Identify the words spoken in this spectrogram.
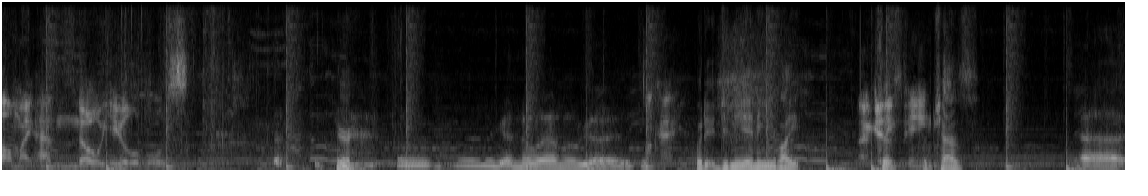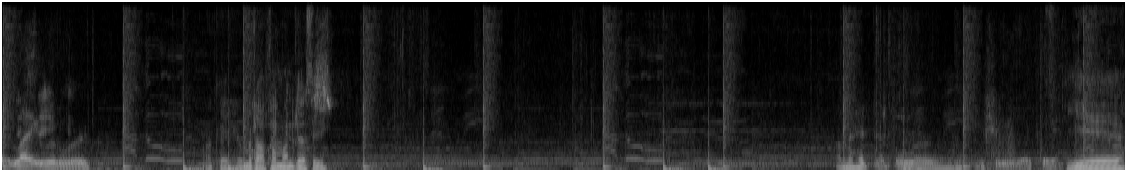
Oh my, have no healables. Here. Oh, man, I got no ammo, guys. Okay, What? Do do you need any light? I'm getting Chaz- pinged. Chaz. Uh, light would work. Okay. I'm gonna drop some on Jesse. I'm gonna hit that balloon. We should relocate. Yeah.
